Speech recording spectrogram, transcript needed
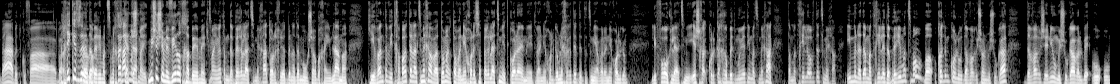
בא, בתקופה... הכי כיף זה. לדבר עם עצמך, כי אתה. מישהו שמבין אותך באמת. תשמע, אם אתה מדבר לעצמך, אתה הולך להיות בן אדם מאושר בחיים. למה? כי הבנת והתחברת לעצמך, ואתה אומר, טוב, אני יכול לספר לעצמי את כל האמת, ואני יכול גם לחרטט את עצמי, אבל אני יכול גם לפרוק לעצמי. יש לך כל כך הרבה דמויות עם עצמך, אתה מתחיל לאהוב את עצמך. אם בן אדם מתחיל לדבר עם עצמו, בוא, קודם כל הוא דבר ראשון משוגע, דבר שני הוא משוגע, אבל ב, הוא, הוא,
